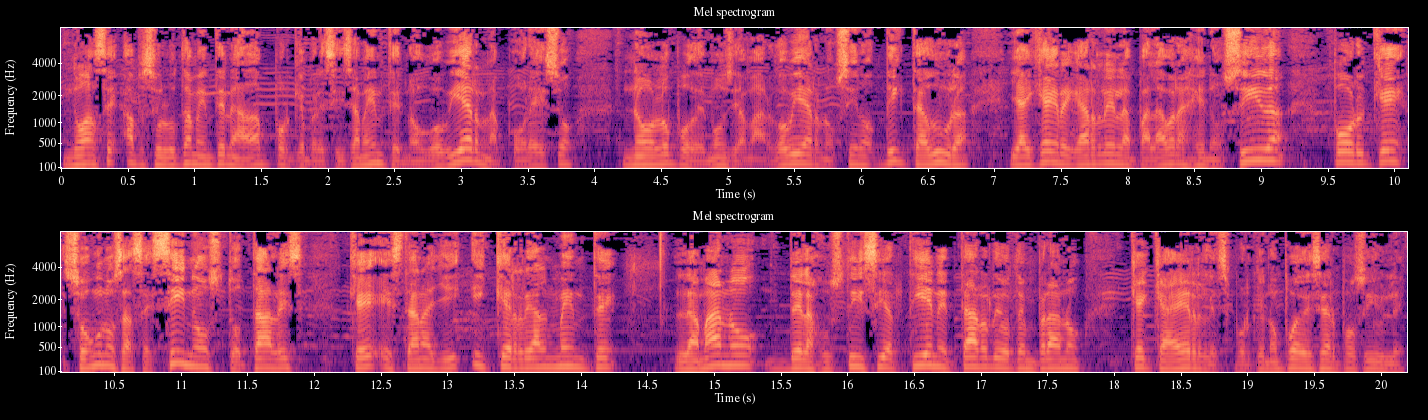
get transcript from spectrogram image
no hace absolutamente nada porque precisamente no gobierna. Por eso no lo podemos llamar gobierno, sino dictadura. Y hay que agregarle la palabra genocida porque son unos asesinos totales que están allí y que realmente la mano de la justicia tiene tarde o temprano que caerles, porque no puede ser posible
